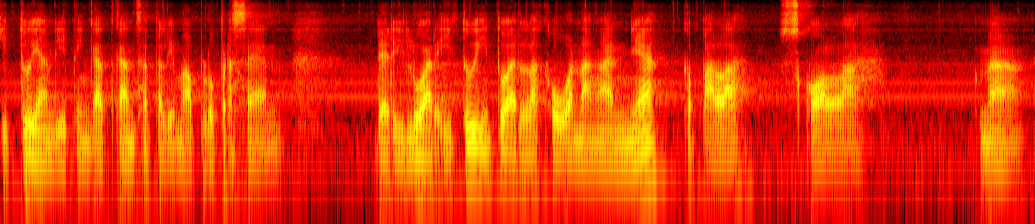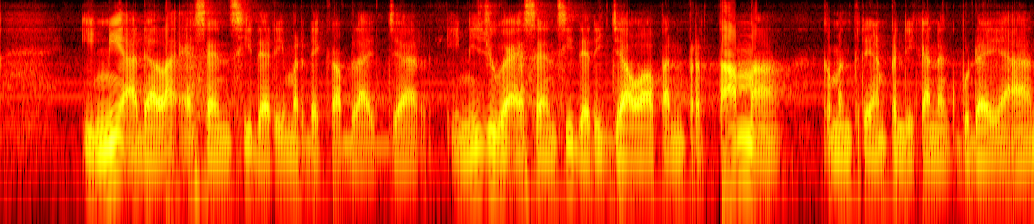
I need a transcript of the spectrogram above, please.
itu yang ditingkatkan sampai 50%. Dari luar itu itu adalah kewenangannya kepala sekolah. Nah, ini adalah esensi dari Merdeka Belajar. Ini juga esensi dari jawaban pertama Kementerian Pendidikan dan Kebudayaan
